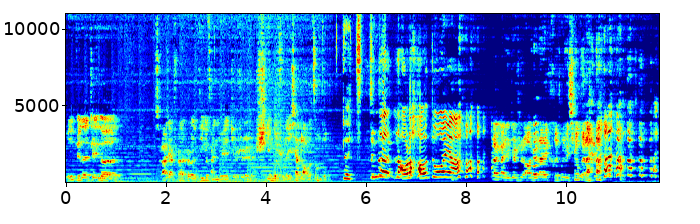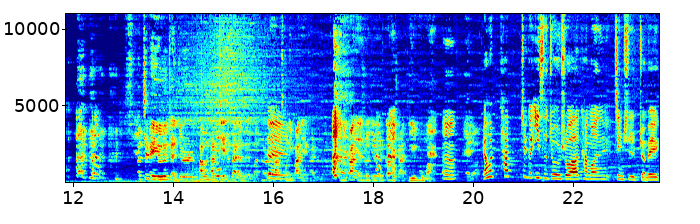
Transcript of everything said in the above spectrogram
我就觉得这个小辣椒出来的时候，第一个感觉就是十年过去了，一下老了这么多。对，真的老了好多呀。这样感觉就是啊，原来合同又签回来了。那这边有一个梗，就是他问他戒指戴了没有嘛？他说他从零八年开始，零八年的时候就是钢铁侠第一部嘛。嗯。然后他这个意思就是说，他们进去准备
